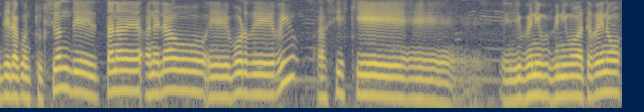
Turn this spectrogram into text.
de la construcción de tan anhelado eh, borde río, así es que eh, eh, venimos, a terreno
